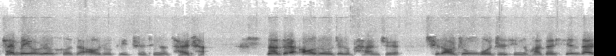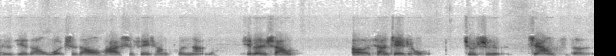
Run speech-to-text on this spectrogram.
他也没有任何在澳洲可以执行的财产。那在澳洲这个判决去到中国执行的话，在现在这个阶段，我知道的话是非常困难的。基本上，呃，像这种就是这样子的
